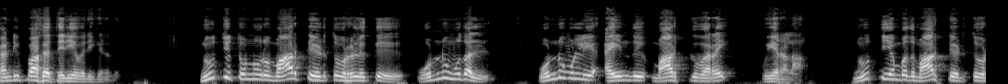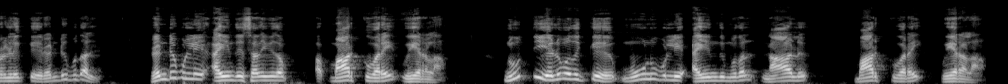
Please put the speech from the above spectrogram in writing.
கண்டிப்பாக தெரிய வருகிறது. நூற்றி தொண்ணூறு மார்க் எடுத்தவர்களுக்கு ஒன்று முதல் ஒன்று புள்ளி ஐந்து மார்க் வரை உயரலாம். நூற்றி எண்பது மார்க் எடுத்தவர்களுக்கு ரெண்டு முதல் ரெண்டு புள்ளி ஐந்து சதவீதம் மார்க் வரை உயரலாம். நூற்றி எழுபதுக்கு மூணு புள்ளி ஐந்து முதல் நாலு மார்க் வரை உயரலாம்.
